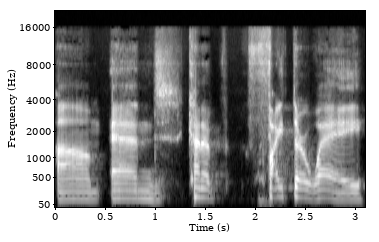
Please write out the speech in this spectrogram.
um, and kind of fight their way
